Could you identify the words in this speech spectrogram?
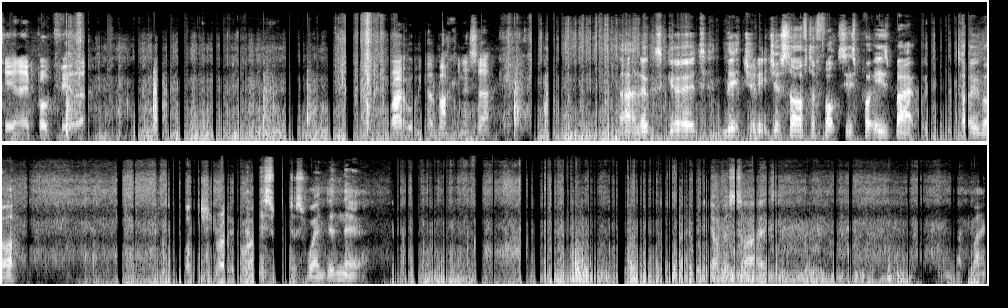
DNA bug feeder. Right, we'll get back in a sec. That looks good. Literally just after Foxy's put his back, it's over. One straight away. This one just went, didn't it? Over the other side. On that bank.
